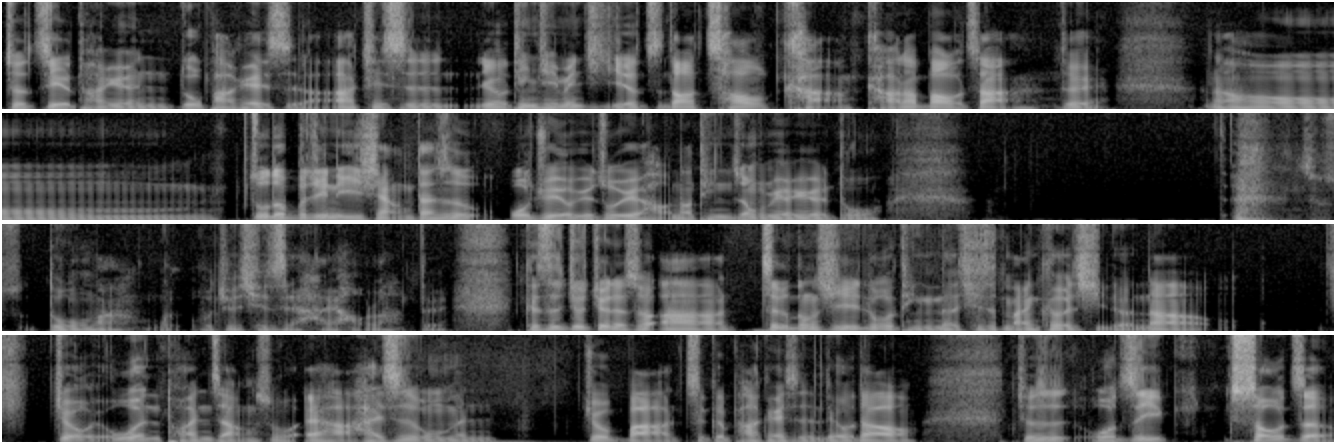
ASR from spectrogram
就自己的团员录 Podcast 了啊，其实有听前面几集就知道超卡卡到爆炸，对，然后做的不尽理想，但是我觉得有越做越好，那听众越来越多。多吗？我我觉得其实也还好啦，对。可是就觉得说啊，这个东西如果停的，其实蛮可惜的。那就问团长说，哎呀，还是我们就把这个 p a c k a g e 留到，就是我自己收着，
